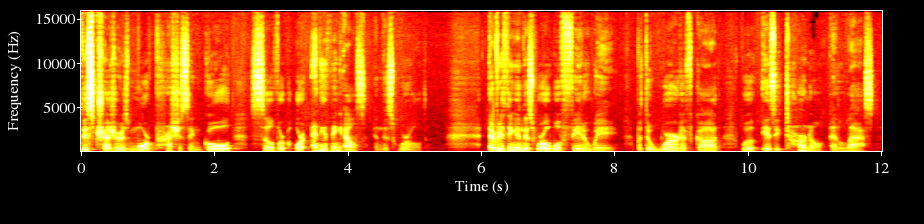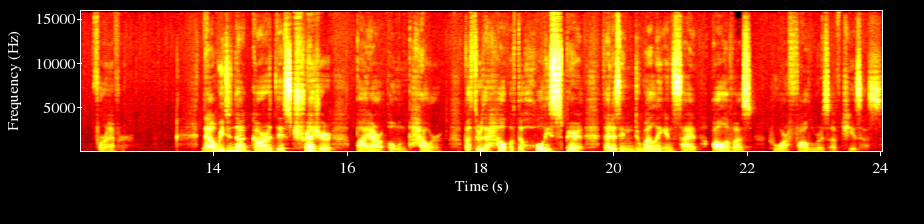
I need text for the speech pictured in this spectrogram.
This treasure is more precious than gold, silver, or anything else in this world. Everything in this world will fade away, but the Word of God will, is eternal and lasts forever. Now, we do not guard this treasure by our own power, but through the help of the Holy Spirit that is indwelling inside all of us who are followers of Jesus.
